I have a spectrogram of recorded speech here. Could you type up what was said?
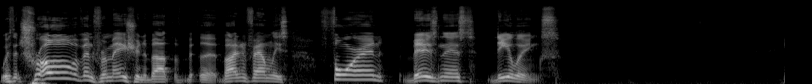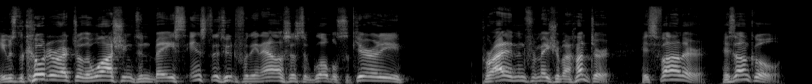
with a trove of information about the uh, Biden family's foreign business dealings. He was the co director of the Washington based Institute for the Analysis of Global Security, provided information about Hunter, his father, his uncle,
